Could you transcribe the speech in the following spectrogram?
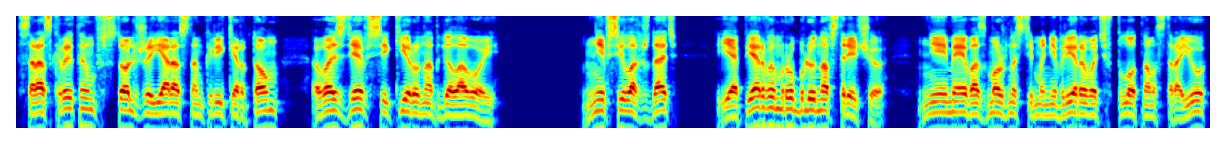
с раскрытым в столь же яростном крике ртом, воздев секиру над головой. Не в силах ждать, я первым рублю навстречу, не имея возможности маневрировать в плотном строю,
